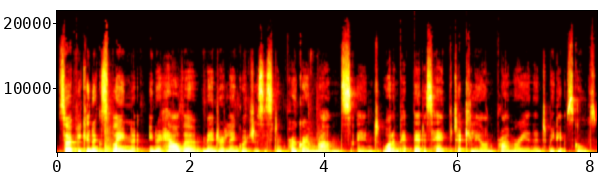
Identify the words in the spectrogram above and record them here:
So, if you can explain, you know, how the Mandarin Language Assistant Program runs and what impact that has had, particularly on primary and intermediate schools.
